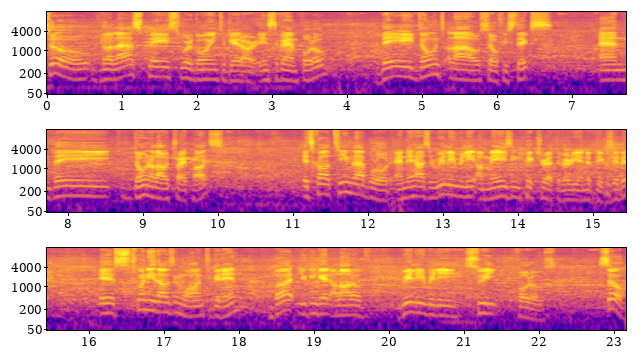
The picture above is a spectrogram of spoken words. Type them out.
So the last place we're going to get our Instagram photo, they don't allow selfie sticks and they don't allow tripods. It's called Team Lab World and it has a really, really amazing picture at the very end of the exhibit. It's 20,000 won to get in, but you can get a lot of really, really sweet photos. So,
